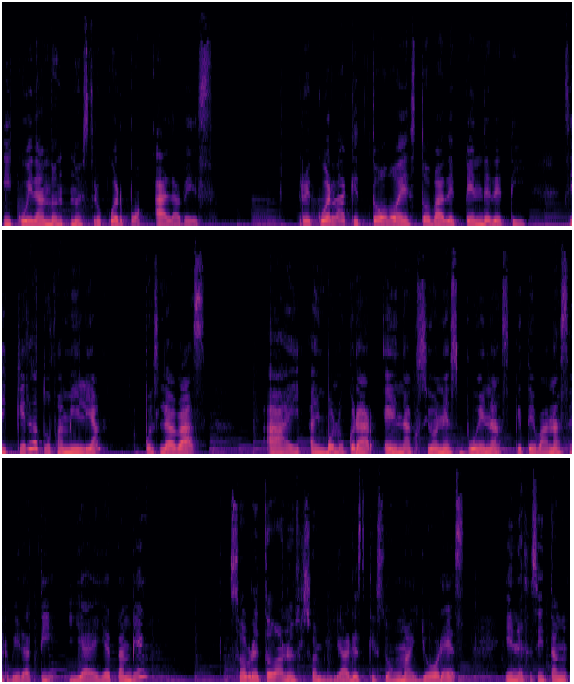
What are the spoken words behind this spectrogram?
y cuidando nuestro cuerpo a la vez. Recuerda que todo esto va a depender de ti. Si quieres a tu familia, pues la vas a, a, involucrar en acciones buenas que te van a servir a ti y a ella también. Sobre todo a nuestros familiares que son mayores y necesitan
